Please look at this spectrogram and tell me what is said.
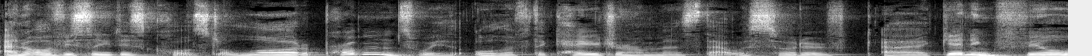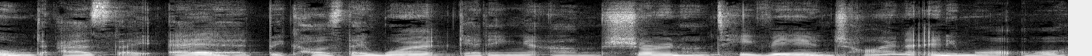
And obviously, this caused a lot of problems with all of the K dramas that were sort of uh, getting filmed as they aired because they weren't getting um, shown on TV in China anymore, or,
